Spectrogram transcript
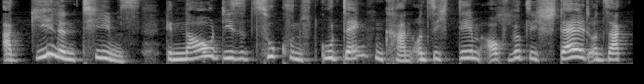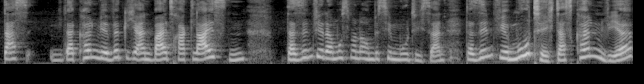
agilen Teams genau diese Zukunft gut denken kann und sich dem auch wirklich stellt und sagt, das, da können wir wirklich einen Beitrag leisten, da sind wir, da muss man noch ein bisschen mutig sein, da sind wir mutig, das können wir,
